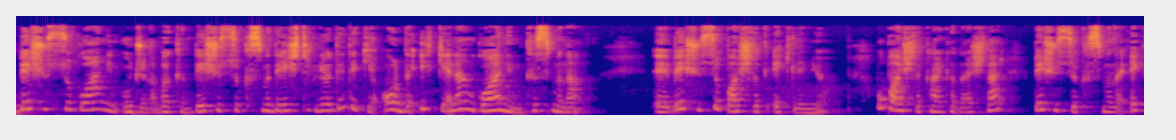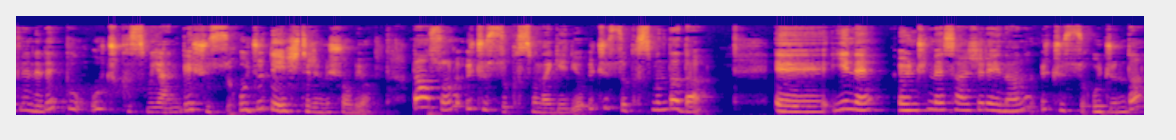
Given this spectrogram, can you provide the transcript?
500'sü guanin ucuna bakın 500'sü kısmı değiştiriliyor dedi ki orada ilk gelen guanin kısmına 500'sü başlık ekleniyor. Bu başlık arkadaşlar 5 üssü kısmına eklenerek bu uç kısmı yani 5 üssü ucu değiştirilmiş oluyor. Daha sonra 3 üssü kısmına geliyor. 3 üssü kısmında da e, yine öncül mesajcı RNA'nın 3 üssü ucunda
